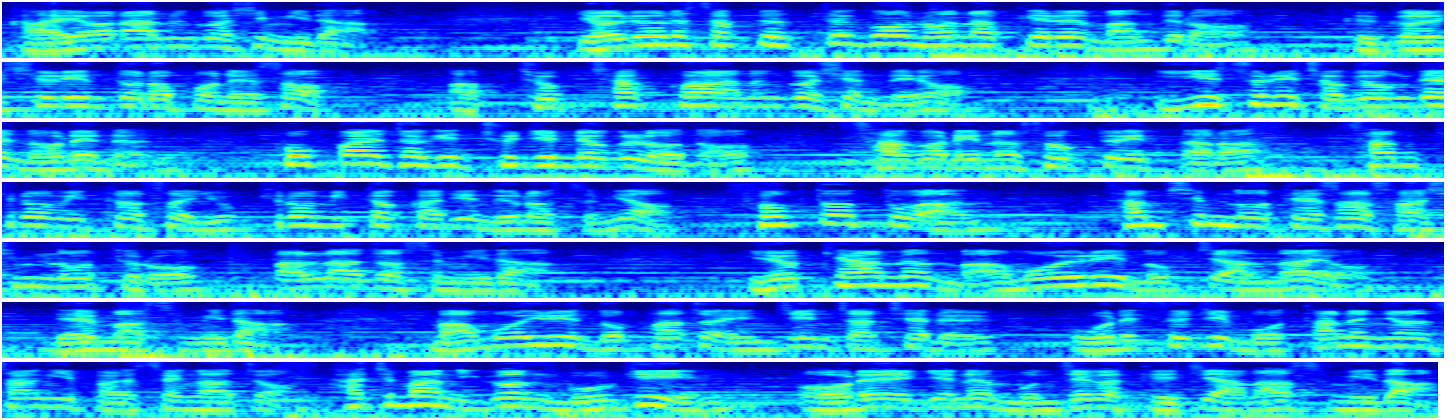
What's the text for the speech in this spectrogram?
가열하는 것입니다. 연료를 섞은 뜨거운 혼합기를 만들어 그걸 실린더로 보내서 압축 착화하는 것인데요. 이 기술이 적용된 어뢰는 폭발적인 추진력을 얻어 사거리는 속도에 따라 3km에서 6km까지 늘었으며 속도 또한 30노트에서 40노트로 빨라졌습니다. 이렇게 하면 마모율이 높지 않나요? 네, 맞습니다. 마모율이 높아져 엔진 자체를 오래 쓰지 못하는 현상이 발생하죠. 하지만 이건 무기인 어뢰에게는 문제가 되지 않았습니다.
